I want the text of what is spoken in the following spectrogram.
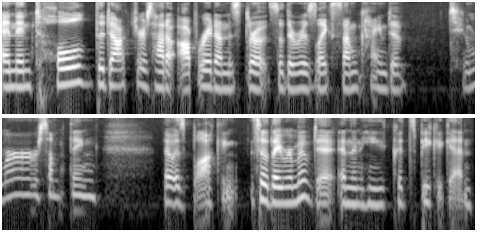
and then told the doctors how to operate on his throat. So there was like some kind of tumor or something that was blocking. So they removed it and then he could speak again.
